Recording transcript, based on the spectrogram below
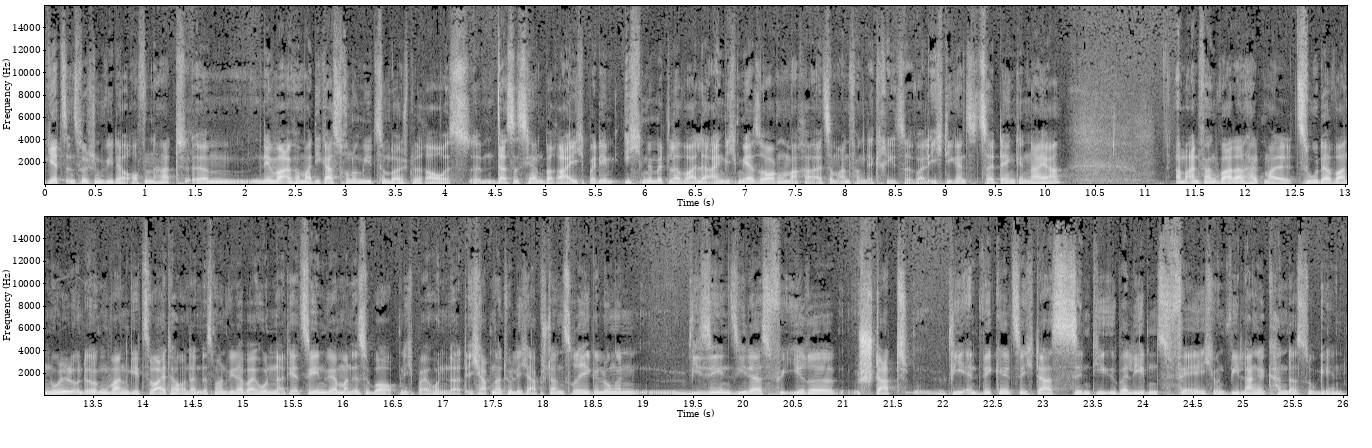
jetzt inzwischen wieder offen hat, ähm, nehmen wir einfach mal die Gastronomie zum Beispiel raus. Ähm, das ist ja ein Bereich, bei dem ich mir mittlerweile eigentlich mehr Sorgen mache als am Anfang der Krise, weil ich die ganze Zeit denke, naja, am Anfang war dann halt mal zu, da war null und irgendwann geht es weiter und dann ist man wieder bei 100. Jetzt sehen wir, man ist überhaupt nicht bei 100. Ich habe natürlich Abstandsregelungen. Wie sehen Sie das für Ihre Stadt? Wie entwickelt sich das? Sind die überlebensfähig und wie lange kann das so gehen?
